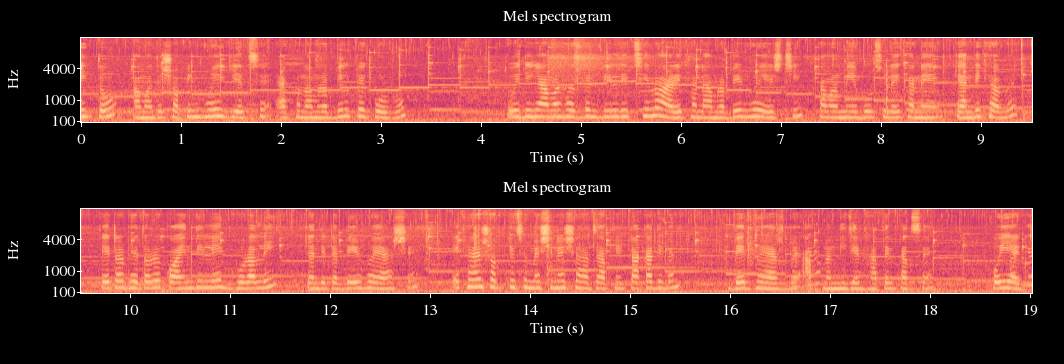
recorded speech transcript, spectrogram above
এই তো আমাদের শপিং হয়ে গিয়েছে। এখন আমরা বিল পে করব। তো ওইদিকে আমার হাজব্যান্ড বিল দিচ্ছিল আর এখানে আমরা বের হয়ে এসেছি। আমার মেয়ে বলছিল এখানে ক্যান্ডি খাবে। তো এটার ভেতরে কয়েন দিলে, ঘোরালেই ক্যান্ডিটা বের হয়ে আসে। এখানে সব কিছু মেশিনের সাহায্যে আপনি টাকা দিবেন, বের হয়ে আসবে আপনার নিজের হাতের কাছে। ওই আর কি।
